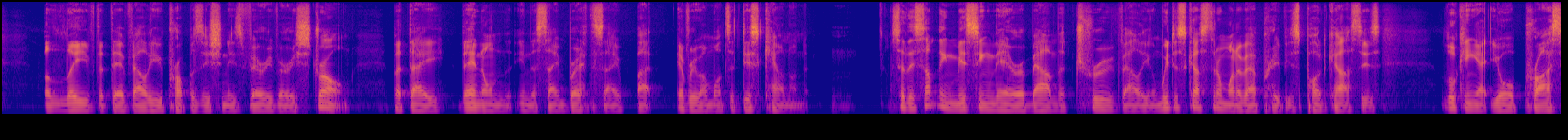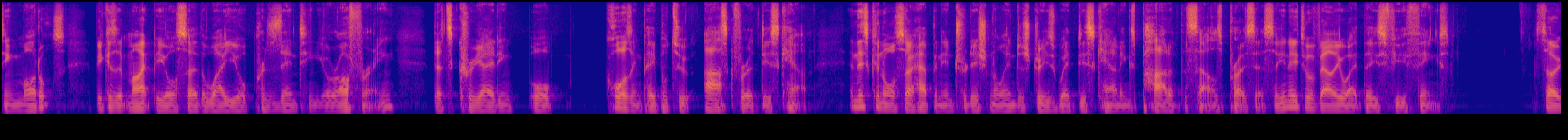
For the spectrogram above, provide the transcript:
believe that their value proposition is very very strong, but they then on in the same breath say but everyone wants a discount on it. Hmm. So there's something missing there about the true value. And we discussed it on one of our previous podcasts is looking at your pricing models because it might be also the way you're presenting your offering that's creating or causing people to ask for a discount. And this can also happen in traditional industries where discounting is part of the sales process. So you need to evaluate these few things. So,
